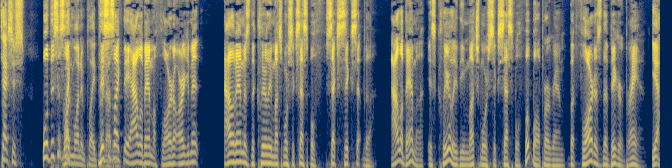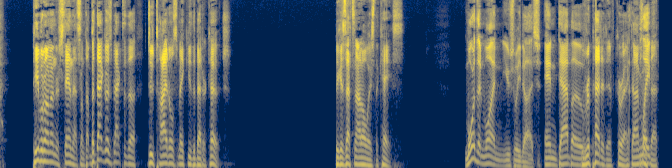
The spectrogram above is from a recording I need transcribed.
Texas well, this is won like one and played. This is like the Alabama Florida argument. Alabama is the clearly much more successful sex six. The Alabama is clearly the much more successful football program, but Florida's the bigger brand. yeah. People don't understand that sometimes, but that goes back to the do titles make you the better coach? Because that's not always the case. More than one usually does, and Dabo Repetitive, correct? I'm played with that.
